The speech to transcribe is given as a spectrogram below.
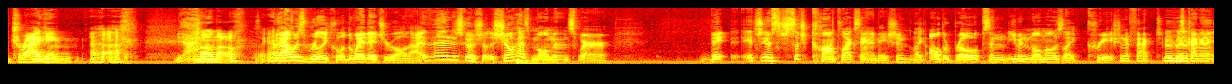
dragging uh, Yeah. Momo. Was like, oh. that was really cool the way they drew all that and it just goes to show the show has moments where they it's it was such complex animation like all the ropes and even momo's like creation effect was Mm-hmm. kind of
